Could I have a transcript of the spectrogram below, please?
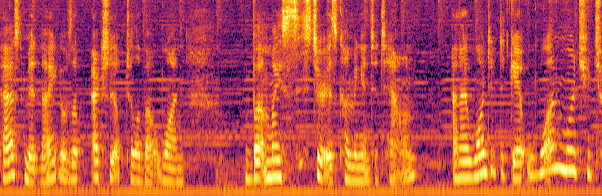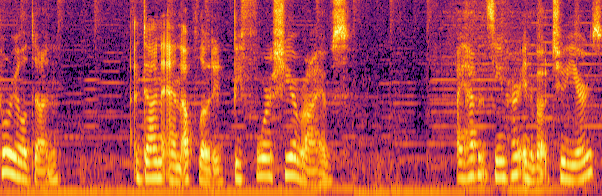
past midnight. It was up actually up till about one. But my sister is coming into town and I wanted to get one more tutorial done done and uploaded before she arrives. I haven't seen her in about two years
